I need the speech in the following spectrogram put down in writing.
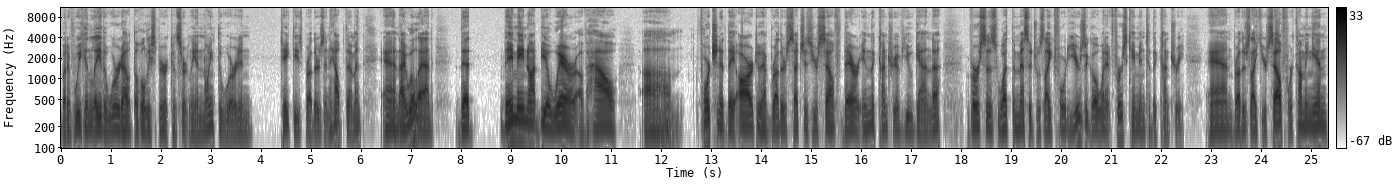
But if we can lay the Word out, the Holy Spirit can certainly anoint the Word and take these brothers and help them. And, and I will add that they may not be aware of how um, fortunate they are to have brothers such as yourself there in the country of Uganda versus what the message was like 40 years ago when it first came into the country. And brothers like yourself were coming in,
